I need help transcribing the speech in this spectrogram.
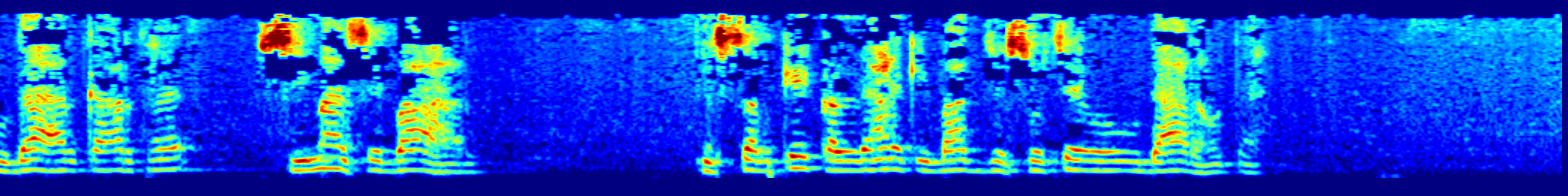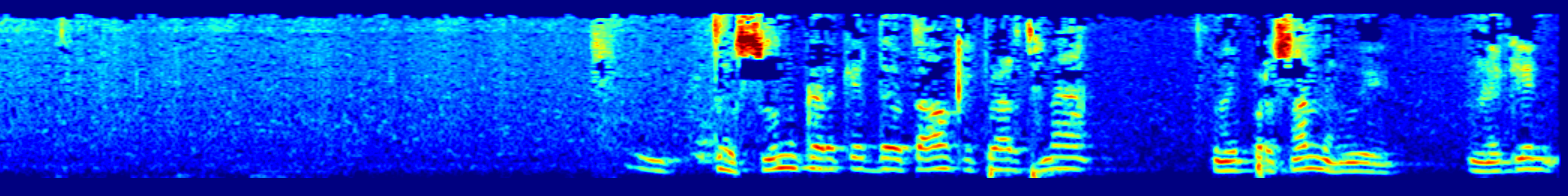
उदार का अर्थ है, सीमा से बाहर। सबके कल्याण की बात जो सोचे वो उदार होता है। तो सुन करके देवताओं की प्रार्थना वे प्रसन्न हुए, लेकिन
